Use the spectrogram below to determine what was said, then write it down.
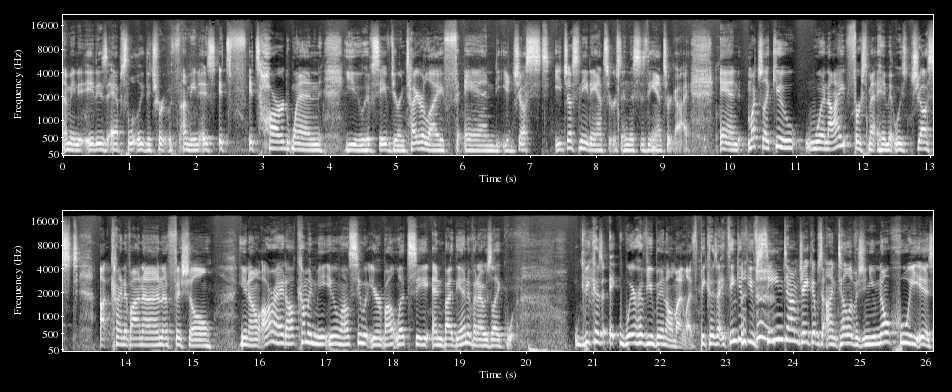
I mean, it is absolutely the truth. I mean, it's it's it's hard when you have saved your entire life and you just you just need answers, and this is the answer guy. And much like you, when I first met him, it was just uh, kind of on an official, you know, all right, I'll come and meet you, I'll see what you're about, let's see. And by the end of it, I was like. "Wh- because eh, where have you been all my life? Because I think if you've seen Tom Jacobs on television, you know who he is,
